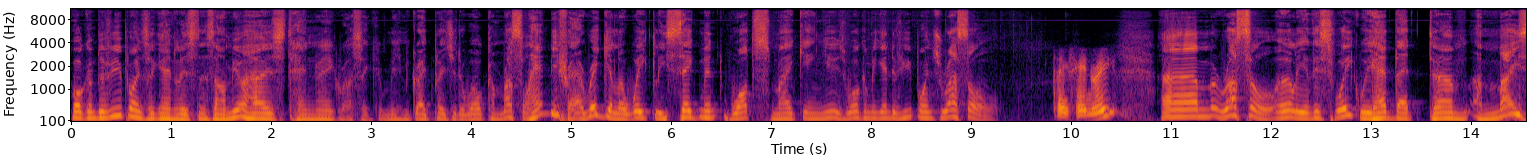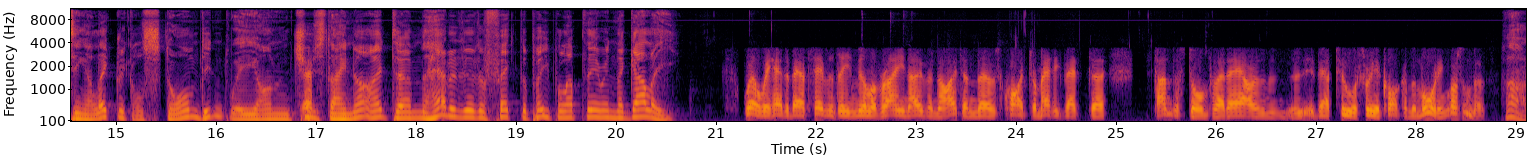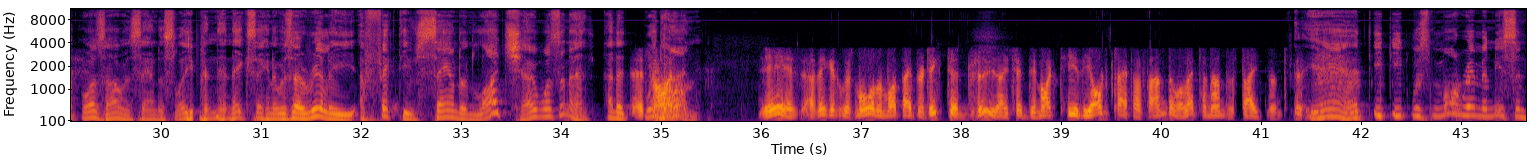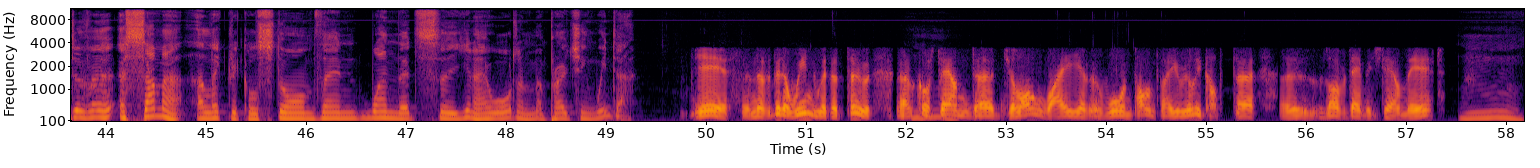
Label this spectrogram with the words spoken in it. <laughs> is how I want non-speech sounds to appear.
Welcome to Viewpoints again, listeners. I'm your host, Henry Grossek. It's a great pleasure to welcome Russell Hanby for our regular weekly segment, What's Making News. Welcome again to Viewpoints, Russell. Thanks, Henry. Um, Russell, earlier this week we had that um, amazing electrical storm, didn't we, on Tuesday night? Um, how did it affect the people up there in the gully? Well, we had about 17 mil of rain overnight, and it was quite dramatic that uh, thunderstorm for that hour, and about two or three o'clock in the morning, wasn't it? Oh, it was. I was sound asleep, and the next second it was a really effective sound and light show, wasn't it? And it That's went right. on. Yes, I think it was more than what they predicted, too. They said they might hear the odd clap of thunder. Well, that's an understatement. <laughs> Yeah, it, it, was more reminiscent of a, a summer electrical storm than one that's, uh, you know, autumn approaching winter. Yes, and there's a bit of wind with it, too. Uh, of course, down uh, Geelong Way, uh, Waurn Ponds, they really copped uh, a lot of damage down there. Mm,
